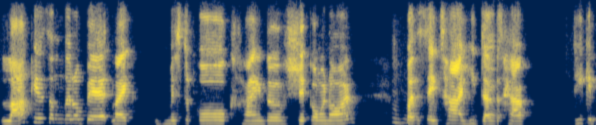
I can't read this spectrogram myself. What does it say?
Locke is a little bit like mystical kind of shit going on, but at the same time he does have he can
